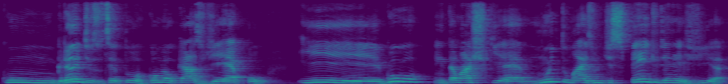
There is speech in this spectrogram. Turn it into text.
com grandes do setor, como é o caso de Apple e Google. Então acho que é muito mais um dispêndio de energia.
